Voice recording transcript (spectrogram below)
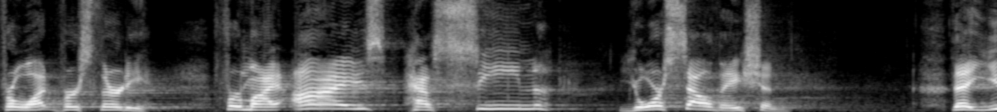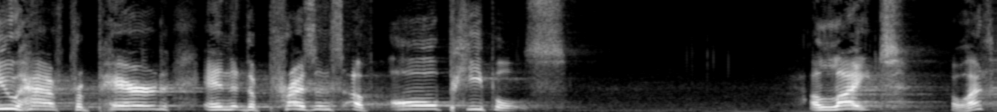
For what? Verse 30. For my eyes have seen your salvation that you have prepared in the presence of all peoples. A light, a what?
